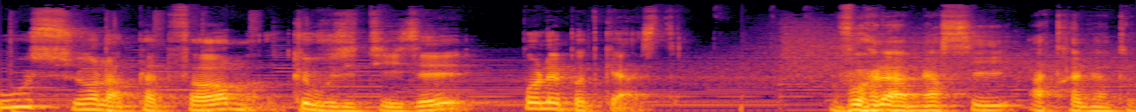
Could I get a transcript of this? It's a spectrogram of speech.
ou sur la plateforme que vous utilisez pour les podcasts. Voilà, merci, à très bientôt.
